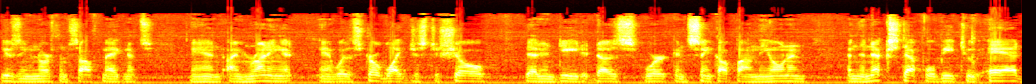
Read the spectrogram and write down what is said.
using north and south magnets. And I'm running it and with a strobe light just to show that indeed it does work and sync up on the Onan and the next step will be to add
